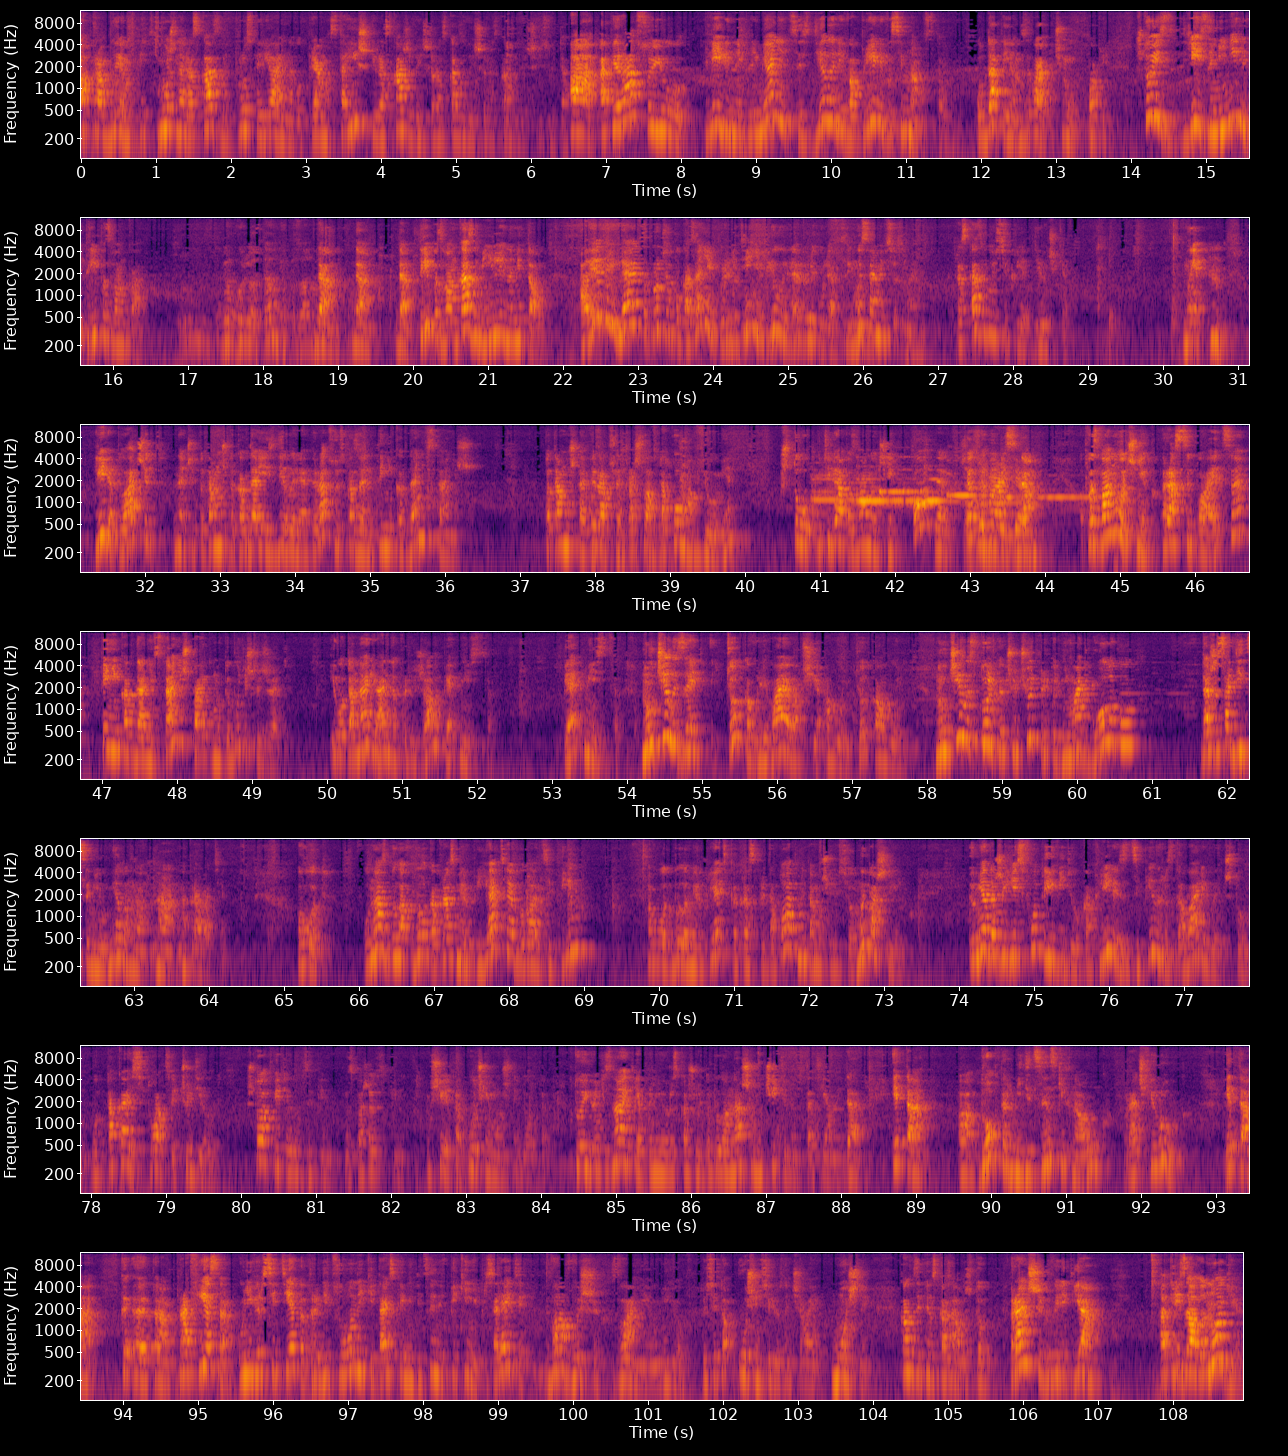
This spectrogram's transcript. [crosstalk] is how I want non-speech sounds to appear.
А про БЭМ ведь можно рассказывать просто реально, вот прямо стоишь и рассказываешь, и рассказываешь, и рассказываешь результат. А операцию Лилиной племянницы сделали в апреле 18 -го. Вот даты я называю, почему в апреле. Что ей заменили три позвонка. Туберкулез, да, у нее позвоночник? Да, да, да. Три позвонка заменили на металл. А это является противопоказанием к проведению биоэнергорегуляции. Мы сами все знаем. Рассказываю секрет, девочки. Мы... [clears throat] Лиля плачет, значит, потому что когда ей сделали операцию, сказали, ты никогда не встанешь. Потому что операция прошла в таком объеме, что у тебя позвоночник... О, сейчас увидим, да. Позвоночник рассыпается, ты никогда не встанешь, поэтому ты будешь лежать. И вот она реально пролежала 5 месяцев. 5 месяцев. Научилась за тетка выливая вообще огонь, тетка огонь. Научилась только чуть-чуть приподнимать голову, даже садиться не умела на, на, на кровати. Вот. У нас было, было как раз мероприятие, была цепин, вот, было мероприятие как раз с предоплатами, там учили все. Мы пошли. И у меня даже есть фото и видео, как Лиля с Дзепин разговаривает, что вот такая ситуация, что делать. Что ответила Дзепин, госпожа Дзепин? Вообще это очень мощный доктор. Кто ее не знает, я про нее расскажу. Это была нашим учителем Татьяной, да. Это а, доктор медицинских наук, врач-хирург. Это, это профессор университета традиционной китайской медицины в Пекине. Представляете, два высших звания у нее. То есть это очень серьезный человек, мощный. Как Дзепин сказала, что раньше, говорит, я отрезала ноги,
